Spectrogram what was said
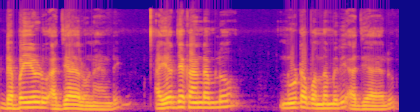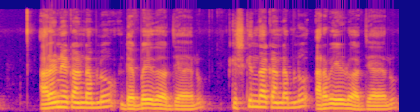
డెబ్బై ఏడు అధ్యాయాలు ఉన్నాయండి. అయోధ్యకాండంలో నూట పంతొమ్మిది అధ్యాయాలు అరణ్యకాండంలో డెబ్బై ఐదు అధ్యాయాలు కిష్కిందాకాండంలో అరవై ఏడు అధ్యాయాలు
